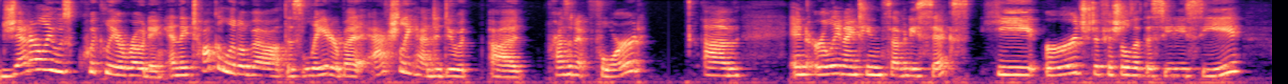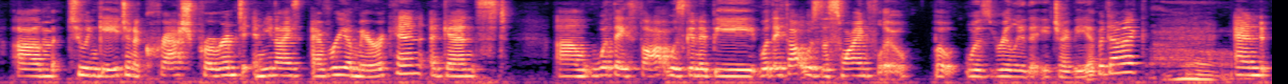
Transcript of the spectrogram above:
generally was quickly eroding. And they talk a little bit about this later, but it actually had to do with uh, President Ford. Um, in early 1976, he urged officials at the CDC um, to engage in a crash program to immunize every American against um, what they thought was going to be what they thought was the swine flu, but was really the HIV epidemic. Oh. And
